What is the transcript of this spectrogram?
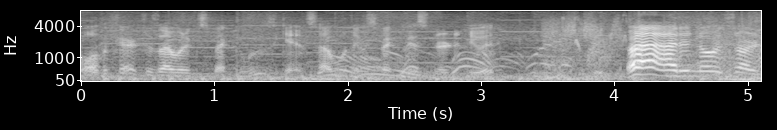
all the characters I would expect to lose against, I wouldn't expect Listener to do it. Ah! I didn't know it started.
